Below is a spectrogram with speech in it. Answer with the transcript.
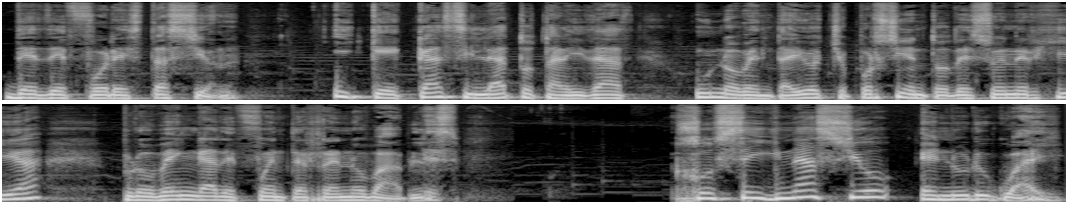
de deforestación, y que casi la totalidad, un 98% de su energía, provenga de fuentes renovables. José Ignacio en Uruguay.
